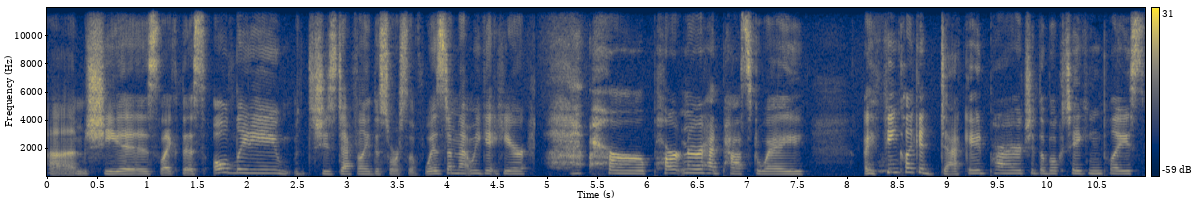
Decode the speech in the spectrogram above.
Um, she is like this old lady. She's definitely the source of wisdom that we get here. Her partner had passed away, I think like a decade prior to the book taking place.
